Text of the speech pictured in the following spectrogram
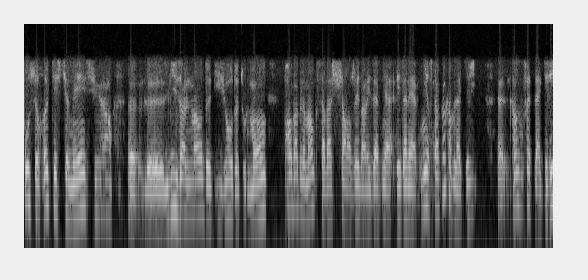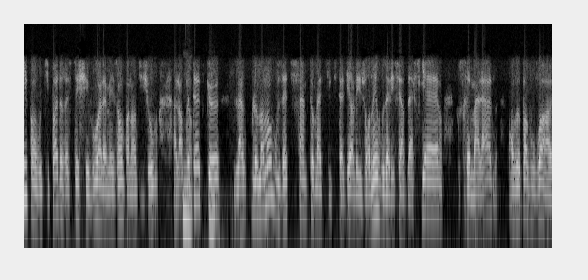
faut se re-questionner sur euh, l'isolement de dix jours de tout le monde. Probablement que ça va changer dans les, les années à venir. C'est un peu comme la grippe. Euh, quand vous faites la grippe, on vous dit pas de rester chez vous à la maison pendant dix jours. Alors peut-être que le moment où vous êtes symptomatique, c'est-à-dire les journées où vous allez faire de la fièvre, vous serez malade, on ne veut pas vous voir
